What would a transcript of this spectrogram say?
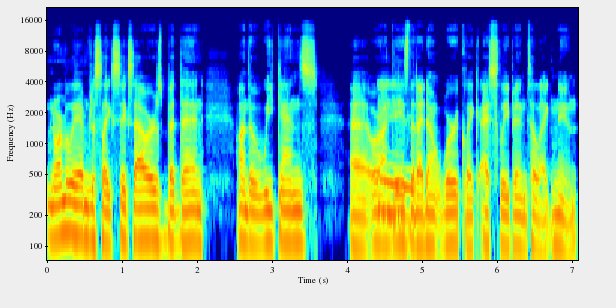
normally I'm just like six hours, but then on the weekends uh, or on mm. days that I don't work, like I sleep until like noon,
